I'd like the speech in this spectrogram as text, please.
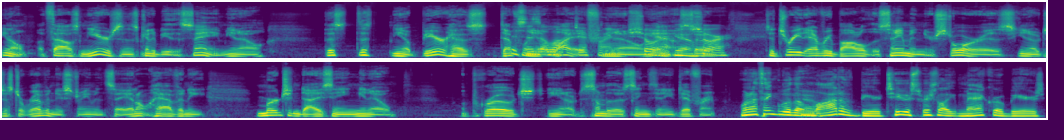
you know, a thousand years and it's going to be the same, you know. This, this, you know, beer has definitely is a lot life, different. You know, Sure. Yeah. Sure. to treat every bottle the same in your store is, you know, just a revenue stream and say, I don't have any merchandising, you know, approach, you know, to some of those things any different. When I think with a lot of beer too, especially like macro beers,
